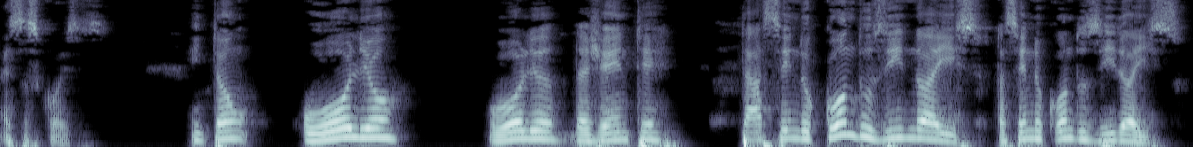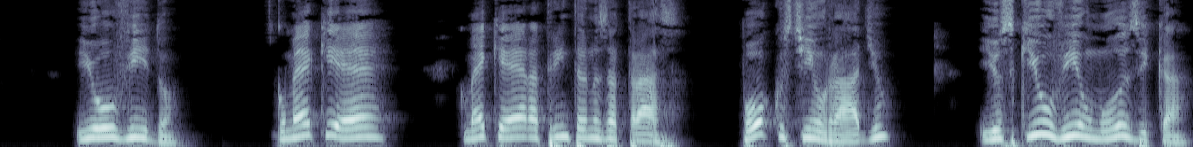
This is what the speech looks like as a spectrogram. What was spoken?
essas coisas. Então, o olho, o olho da gente está sendo conduzido a isso. Está sendo conduzido a isso. E o ouvido. Como é que é? Como é que era 30 anos atrás? Poucos tinham rádio. E os que ouviam música,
